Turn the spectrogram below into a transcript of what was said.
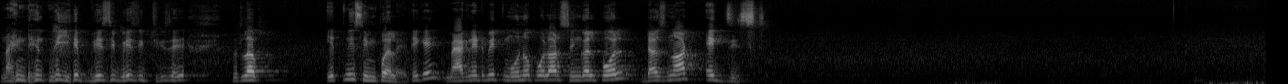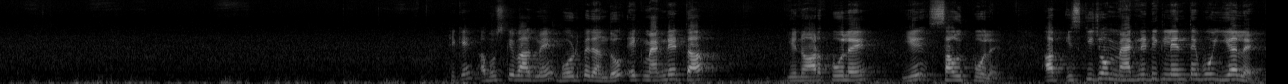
नाइन टेन्थ में बेसिक बेसिक चीज़ है मतलब इतनी सिंपल है ठीक है मैग्नेट विथ मोनोपोल और single pole does not exist ठीक है अब उसके बाद में बोर्ड पे ध्यान दो, एक मैग्नेट था, ये नॉर्थ पोल है, ये साउथ पोल है। अब इसकी जो मैग्नेटिक लेंथ है वो यल है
